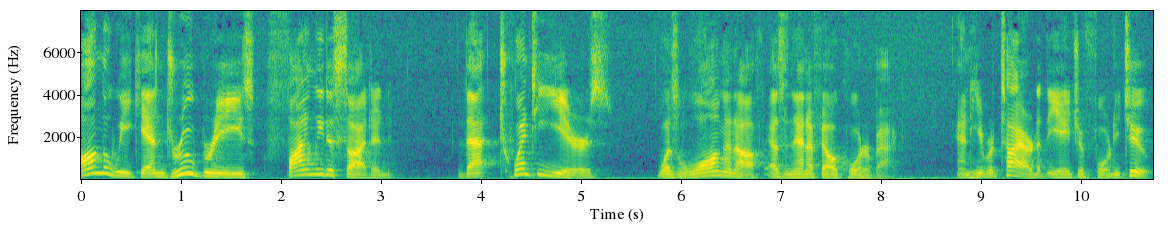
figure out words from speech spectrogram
On the weekend, Drew Brees finally decided that 20 years was long enough as an NFL quarterback, and he retired at the age of 42.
